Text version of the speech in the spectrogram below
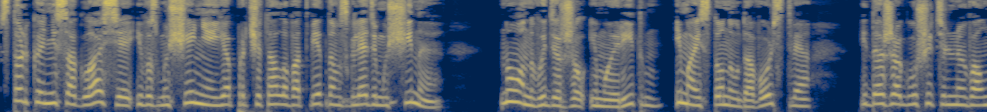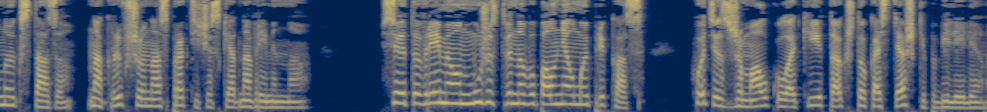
Столько несогласия и возмущения я прочитала в ответном взгляде мужчины, но он выдержал и мой ритм, и мои стоны удовольствия, и даже оглушительную волну экстаза, накрывшую нас практически одновременно. Все это время он мужественно выполнял мой приказ, хоть и сжимал кулаки так, что костяшки побелели.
